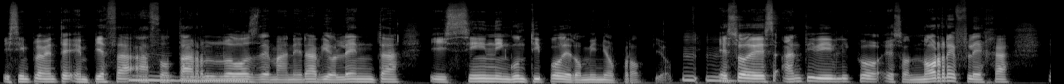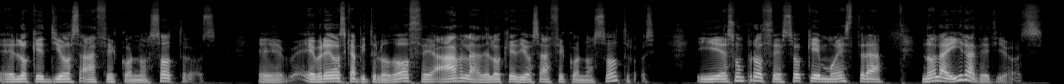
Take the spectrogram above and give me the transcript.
y simplemente empieza a azotarlos de manera violenta y sin ningún tipo de dominio propio. Eso es antibíblico, eso no refleja eh, lo que Dios hace con nosotros. Eh, Hebreos capítulo 12 habla de lo que Dios hace con nosotros y es un proceso que muestra no la ira de Dios,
